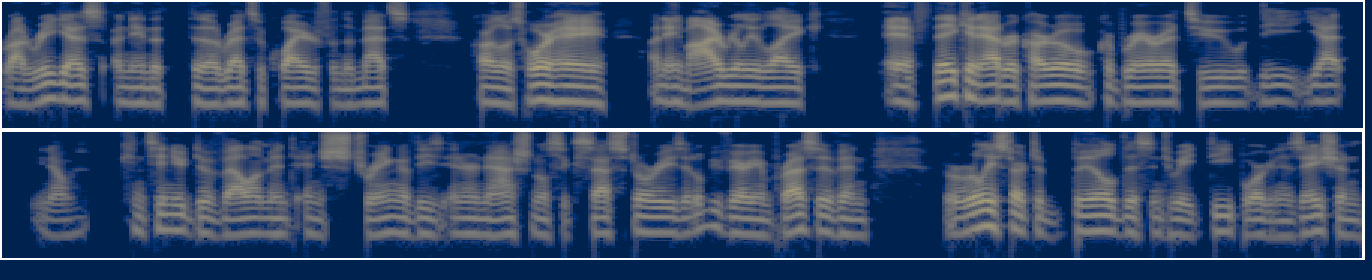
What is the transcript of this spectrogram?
Rodriguez, a name that the Reds acquired from the Mets. Carlos Jorge, a name I really like. If they can add Ricardo Cabrera to the yet, you know, continued development and string of these international success stories, it'll be very impressive and really start to build this into a deep organization.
